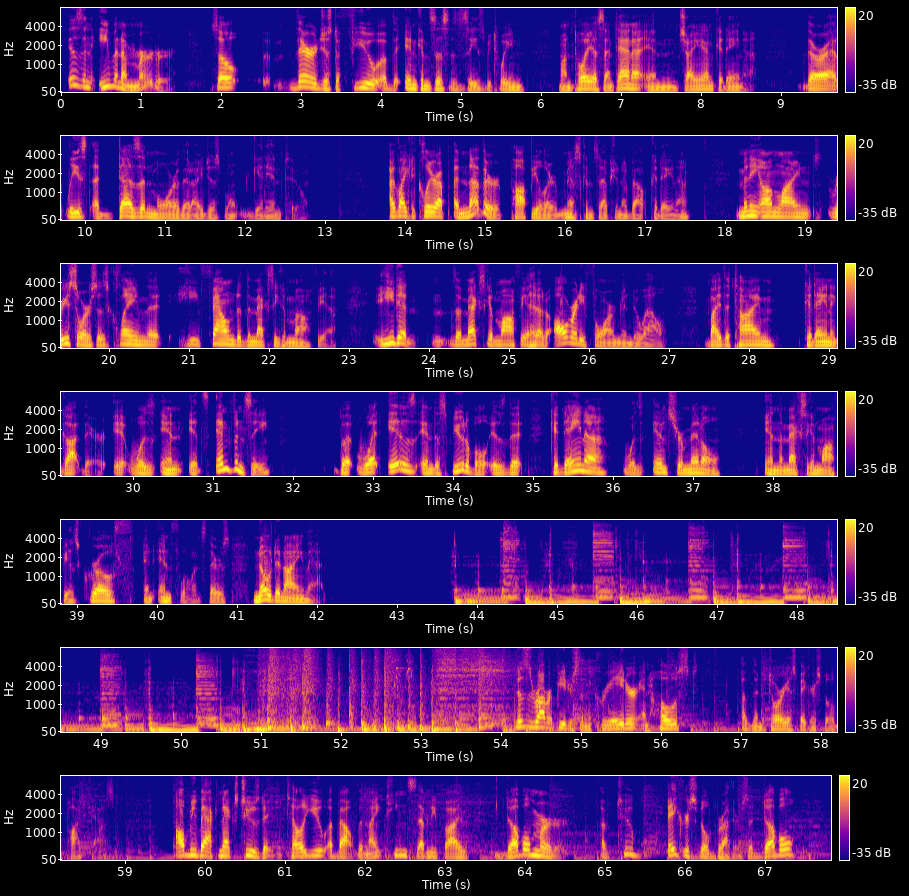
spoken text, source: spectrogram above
isn't even a murder. So there are just a few of the inconsistencies between Montoya Santana and Cheyenne Cadena. There are at least a dozen more that I just won't get into. I'd like to clear up another popular misconception about Cadena. Many online resources claim that he founded the Mexican Mafia. He didn't. The Mexican Mafia had already formed in Deuel by the time Cadena got there. It was in its infancy, but what is indisputable is that Cadena was instrumental in the Mexican Mafia's growth and influence. There's no denying that. This is Robert Peterson, the creator and host of the Notorious Bakersfield podcast. I'll be back next Tuesday to tell you about the 1975 double murder of two Bakersfield brothers, a double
